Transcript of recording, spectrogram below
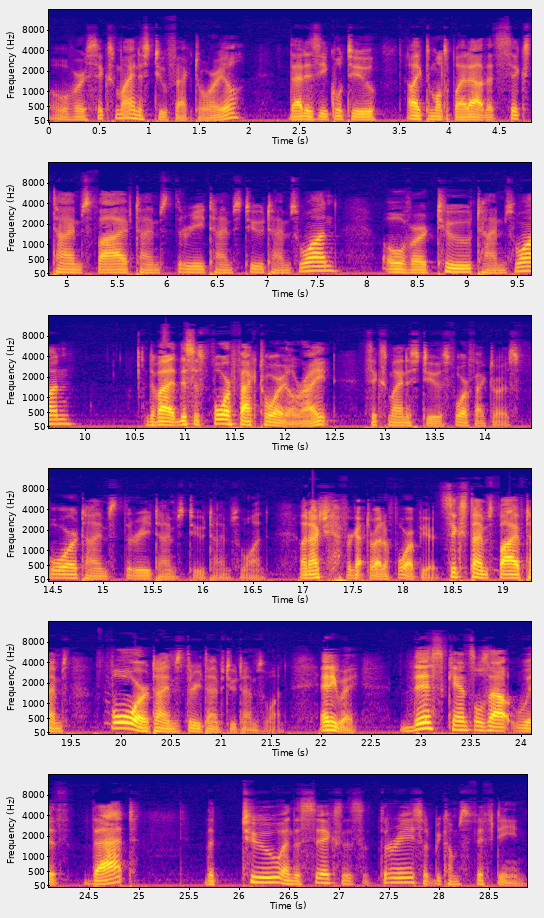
over 6 minus 2 factorial that is equal to, I like to multiply it out, that's 6 times 5 times 3 times 2 times 1 over 2 times 1. Divided, this is 4 factorial, right? 6 minus 2 is 4 factorial. It's 4 times 3 times 2 times 1. Oh, and actually, I forgot to write a 4 up here. 6 times 5 times 4 times 3 times 2 times 1. Anyway, this cancels out with that. The 2 and the 6 is 3, so it becomes 15.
